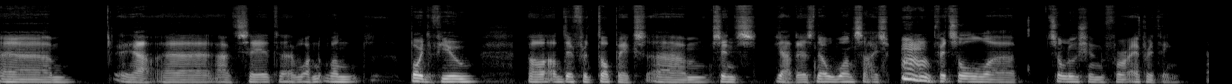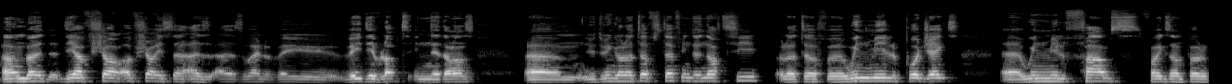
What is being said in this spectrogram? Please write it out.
um, yeah, uh, I'd say it, uh, one one point of view uh, on different topics. Um, since yeah, there's no one size fits all uh, solution for everything. Um, but the offshore offshore is uh, as as well very very developed in Netherlands. Um, you're doing a lot of stuff in the North Sea, a lot of uh, windmill projects, uh, windmill farms, for example,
